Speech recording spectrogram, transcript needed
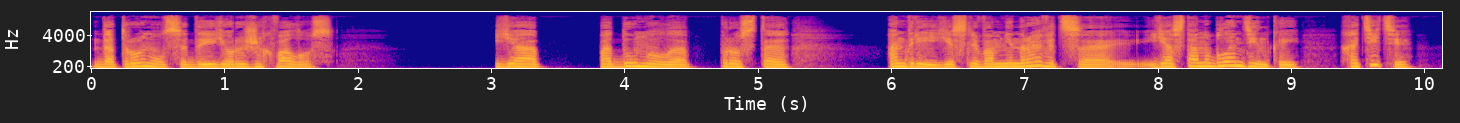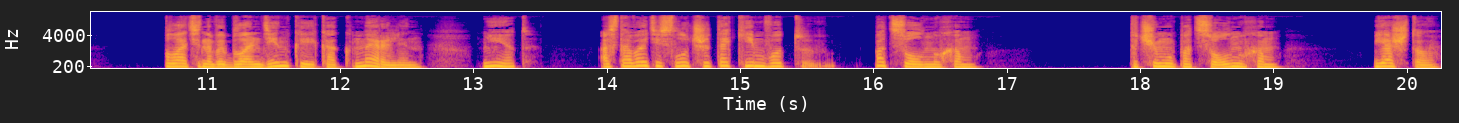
дотронулся до ее рыжих волос. Я подумала, просто Андрей, если вам не нравится, я стану блондинкой. Хотите? Платиновой блондинкой, как Мэрилин. Нет. Оставайтесь лучше таким вот подсолнухом. Почему подсолнухом? Я что,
